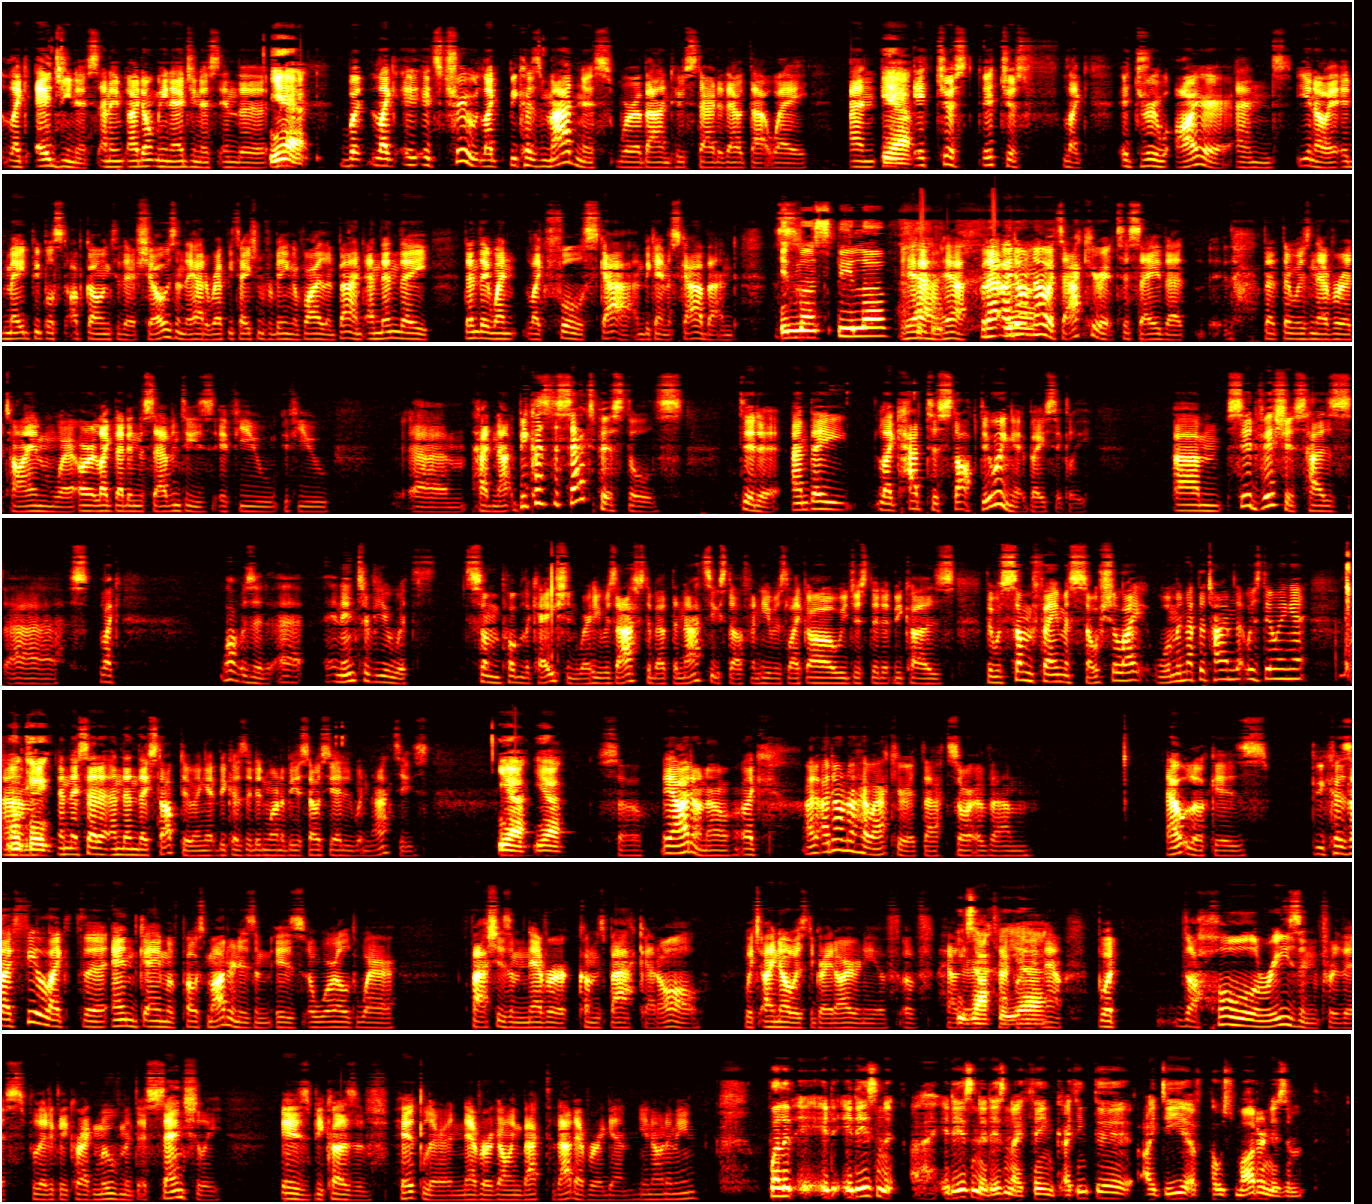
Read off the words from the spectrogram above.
like edginess, and I, I don't mean edginess in the Yeah, but like it, it's true, like because Madness were a band who started out that way, and it, Yeah. it just it just like it drew ire, and you know it, it made people stop going to their shows, and they had a reputation for being a violent band, and then they then they went like full ska and became a ska band. It must be love. Yeah, yeah, but I, I don't know. It's accurate to say that that there was never a time where, or like that in the seventies, if you if you um, had not because the Sex Pistols did it, and they like had to stop doing it basically. Um, Sid Vicious has uh, like what was it? Uh, an interview with some publication where he was asked about the Nazi stuff, and he was like, "Oh, we just did it because there was some famous socialite woman at the time that was doing it." Um, Okay. And they said it, and then they stopped doing it because they didn't want to be associated with Nazis. Yeah, yeah. So yeah, I don't know. Like, I, I don't know how accurate that sort of um, outlook is, because I feel like the end game of postmodernism is a world where fascism never comes back at all, which I know is the great irony of of how they're Exactly, tackling yeah. it now. But the whole reason for this politically correct movement essentially is because of Hitler and never going back to that ever again. You know what I mean? Well, it it it isn't. uh, It isn't. It isn't. I think. I think the idea of postmodernism,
